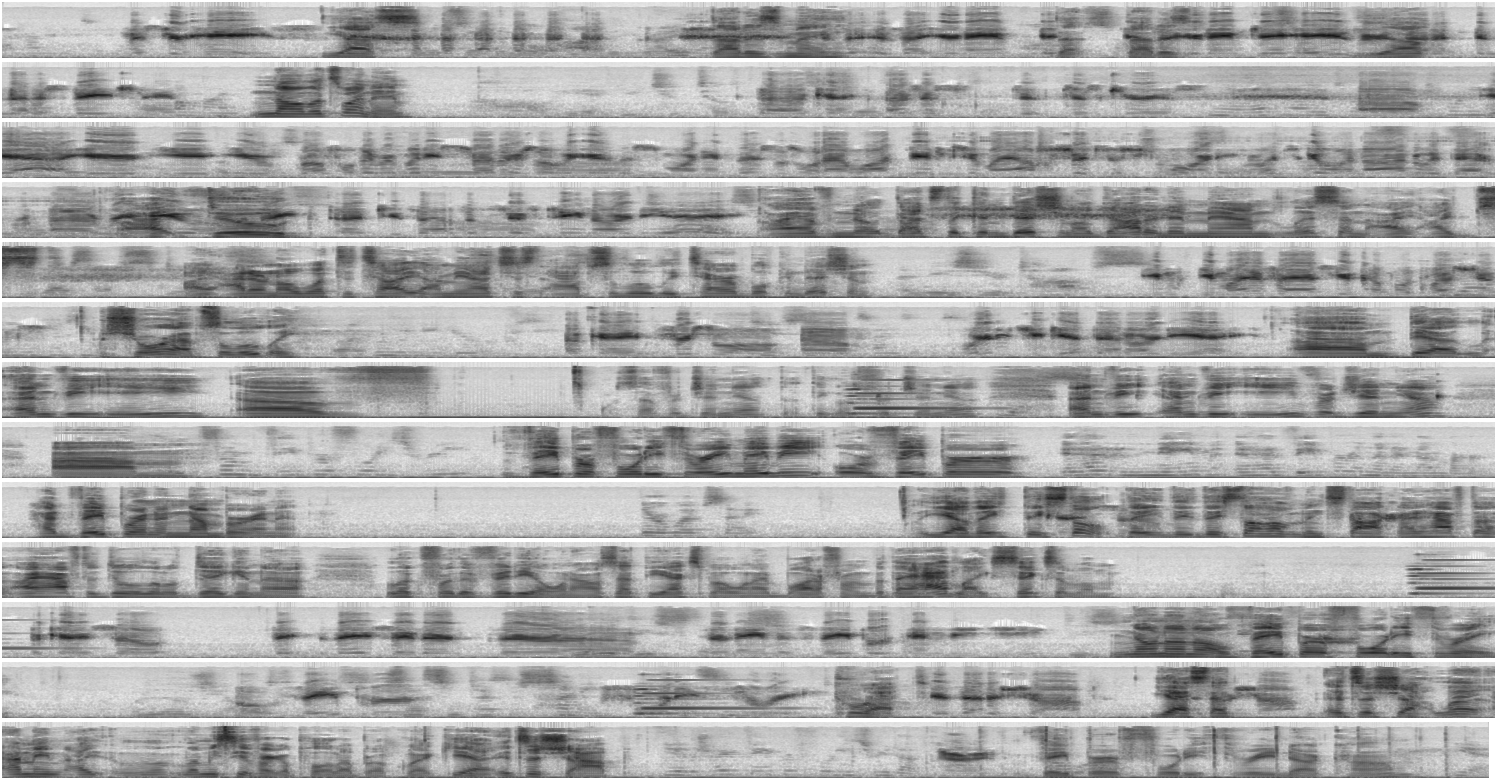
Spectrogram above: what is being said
Mr. Hayes. Yes, It's like a little hobby, right? that is me. Is that, is that your name? Is, That- is that is- your name Jay Hayes, or Yep. is, that a, is that a stage name? No, that's my name. Oh yeah, YouTube tells me. Oh, okay, I was just just, just curious. Yeah, you're, you you ruffled everybody's feathers over here this morning. This is what I walked into my office this morning. What's going on with that uh, review I- of dude. the uh, 2015 RDA? I have no. That's the condition I got it in, man. Listen, I I just You guys have skins, I I don't know what to tell you. I mean, that's just absolutely terrible condition. and these are your tops. You, you mind if I ask you a couple of questions? Sure, absolutely. Okay, first of all, um, where did you get that RDA? Um, the NVE of what's that? Virginia? I think it was Virginia. NV NVE Virginia. Um, From Vapor 43? Vapor 43 maybe or Vapor It had a name, it had Vapor and then a number. had Vapor and a number in it. Their website. Yeah, they they still they, they they still have them in stock. I'd have to I have to do a little dig and uh look for the video when I was at the expo when I bought it from. 'em. But they had like six of them. Okay, so they, they say their their uh, their name is Vapor NVE. No, no, no. Vapor 43. What are those Oh, Vapor that some type of seed? Honey 43. Correct. Is that a shop? Yes, Is that that a shop? it's a shop. Let, I mean, I l- let me see if I can pull it up real quick. Yeah, it's a shop. Yeah, try Vapor43.com. All right. Vapor43.com. Yeah.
